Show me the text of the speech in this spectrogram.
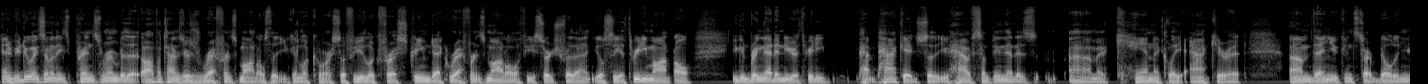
And if you're doing some of these prints, remember that oftentimes there's reference models that you can look for. So if you look for a Stream Deck reference model, if you search for that, you'll see a 3D model. You can bring that into your 3D pa- package so that you have something that is uh, mechanically accurate. Um, then you can start building.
